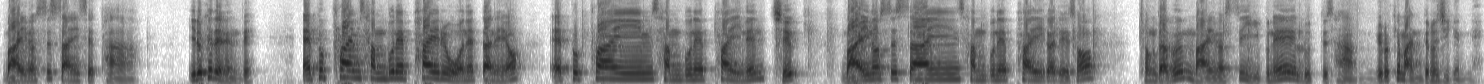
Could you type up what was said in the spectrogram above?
마이너스 사인 세타 이렇게 되는데 f 프라임 3분의 파이를 원했다네요. f 프라임 3분의 파이는 즉 마이너스 사인 3분의 파이가 돼서 정답은 마이너스 2분의 루트 3 이렇게 만들어지겠네.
